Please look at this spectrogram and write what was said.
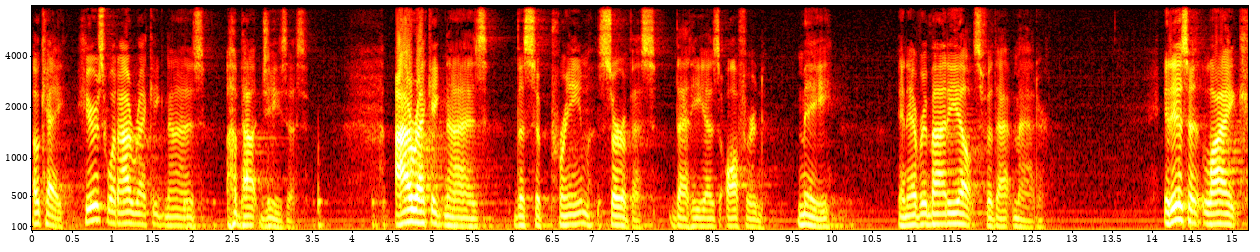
Okay, here's what I recognize about Jesus I recognize the supreme service that he has offered me and everybody else for that matter. It isn't like,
